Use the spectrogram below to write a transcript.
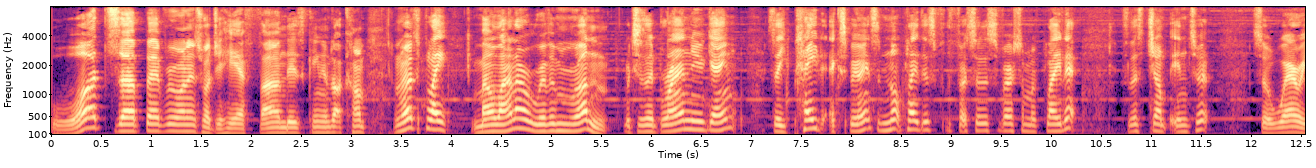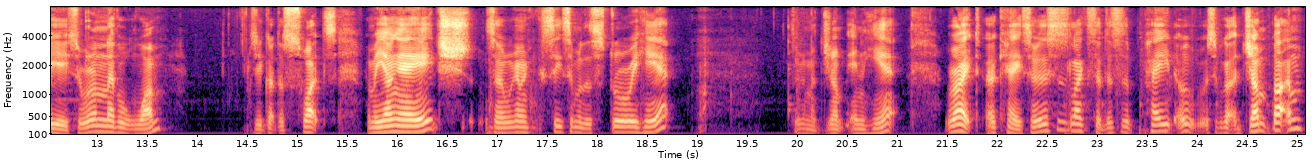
What's up everyone, it's Roger here, FunDisKingdom.com. I'm about to play Moana Rhythm Run, which is a brand new game. It's a paid experience. I've not played this for the first, so this is the first time I've played it. So let's jump into it. So where are you? So we're on level 1. So you've got the swipes from a young age. So we're going to see some of the story here. So we're going to jump in here. Right, okay, so this is like I said, this is a paid, oh, so we've got a jump button.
